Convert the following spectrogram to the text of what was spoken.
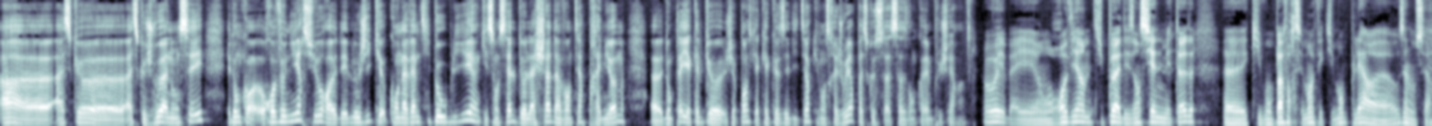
à, à, ce que, à ce que je veux annoncer. Et donc, revenir sur des logiques qu'on avait un petit peu oubliées, hein, qui sont celles de l'achat d'inventaire premium. donc là, il y a quelques, pense qu'il y a quelques éditeurs qui vont se réjouir parce que ça, se vend quand même plus cher. Hein. Oui, bah, on revient un petit peu à des anciennes méthodes. Euh, qui vont pas forcément effectivement plaire euh, aux annonceurs.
